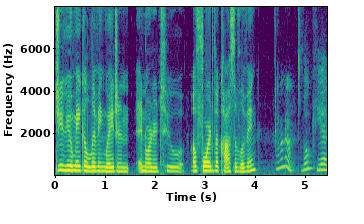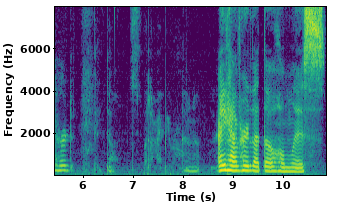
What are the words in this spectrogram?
do you make a living wage in in order to afford the cost of living? I don't know. Low key, I heard they don't, but I might be wrong. I have heard that the homeless,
